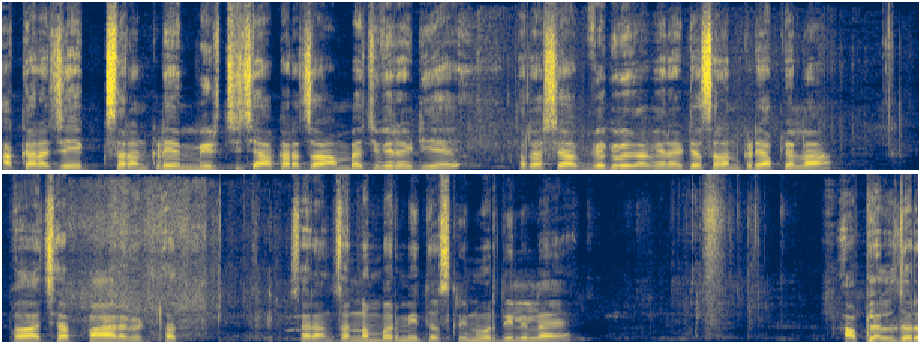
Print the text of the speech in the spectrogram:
आकाराचे एक सरांकडे मिरचीच्या आकाराचा आंब्याची व्हेरायटी आहे. तर अशा वेगवेगळ्या व्हेरायटी सरांकडे आपल्याला फळाच्या पाहायला भेटतात. सरांचा नंबर मी इथं स्क्रीनवर दिलेला आहे. आपल्याला जर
